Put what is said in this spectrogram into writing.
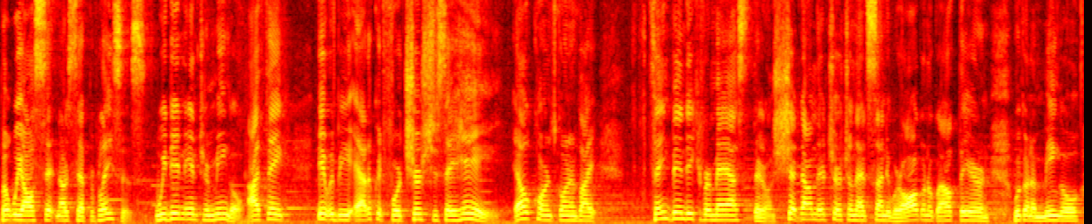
but we all sit in our separate places. We didn't intermingle. I think it would be adequate for a church to say, hey, Elkhorn's going to invite St. Benedict for Mass. They're going to shut down their church on that Sunday. We're all going to go out there and we're going to mingle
